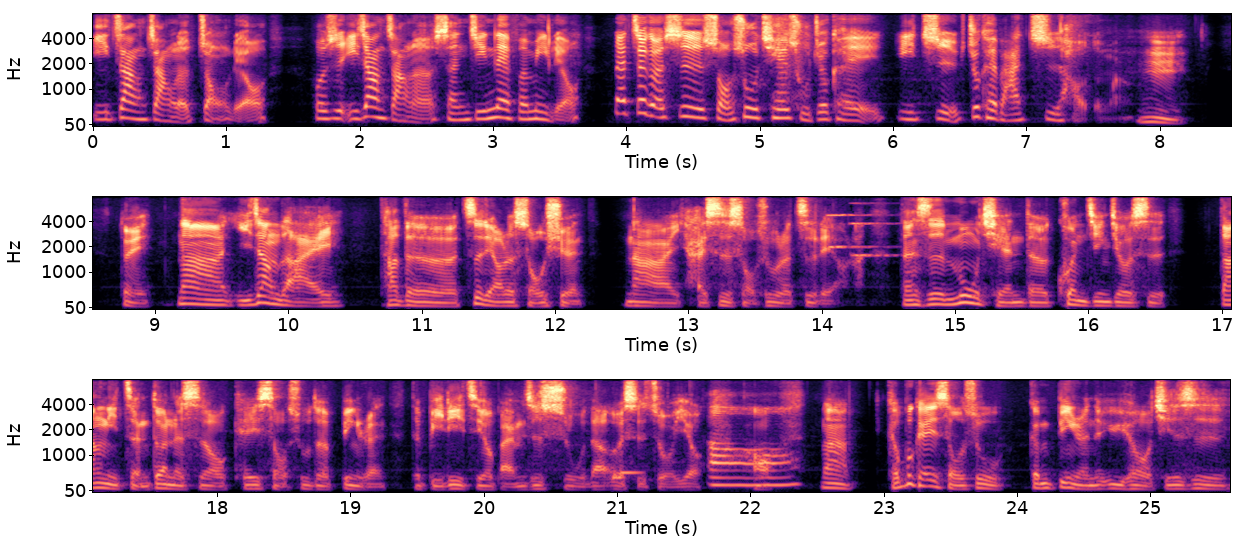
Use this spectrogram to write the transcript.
胰脏长了肿瘤，或是胰脏长了神经内分泌瘤，那这个是手术切除就可以医治，就可以把它治好的吗？嗯，对。那胰脏的癌，它的治疗的首选，那还是手术的治疗了。但是目前的困境就是，当你诊断的时候，可以手术的病人的比例只有百分之十五到二十左右。哦，哦，那。可不可以手术？跟病人的预后其实是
